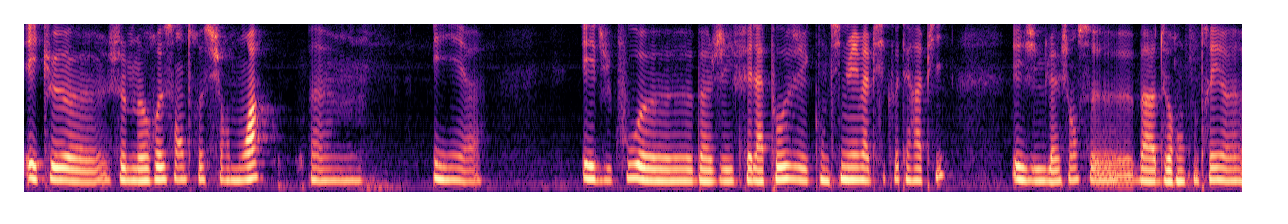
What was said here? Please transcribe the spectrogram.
et que je me recentre sur moi. Et, du coup, bah, j'ai fait la pause, j'ai continué ma psychothérapie et j'ai eu la chance euh, bah, de rencontrer, euh,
